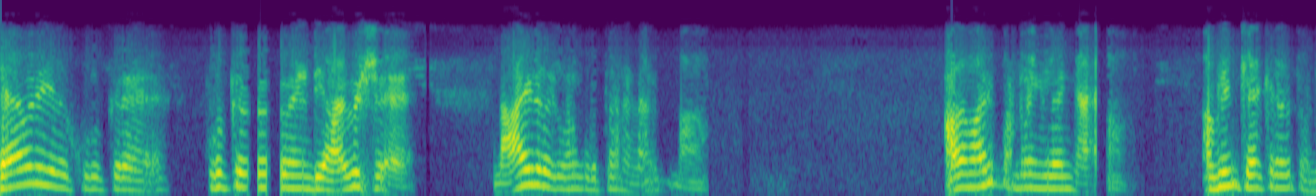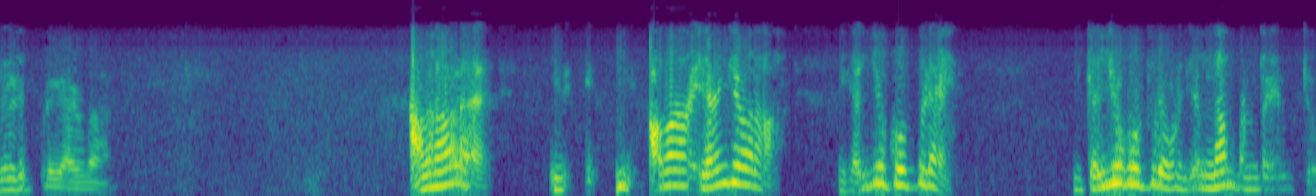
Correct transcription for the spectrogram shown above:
தேவதைகளை கொடுக்கிற கொடுக்க வேண்டிய அவிஷ நாய்களுக்கு எல்லாம் கொடுத்தா நல்லா இருக்குமா? அது மாதிரி பண்றீங்களே நியாயம் அப்படின்னு கேட்கிறது தொண்டை புரியாழ்வார் அதனால அவன் இறங்கி வரான். நீ கையை கூப்பிட. நீ கையை கூப்பிட உனக்கு எல்லாம் பண்றேன்ட்டு.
